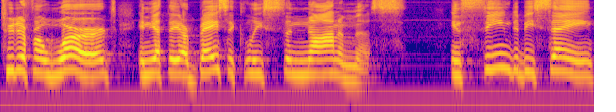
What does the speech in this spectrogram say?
two different words, and yet they are basically synonymous and seem to be saying,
